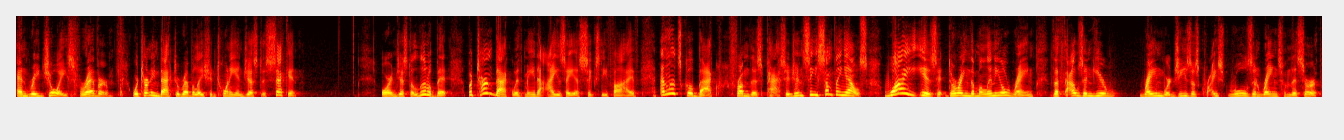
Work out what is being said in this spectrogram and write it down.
and rejoice forever. We're turning back to Revelation 20 in just a second or in just a little bit, but turn back with me to Isaiah 65 and let's go back from this passage and see something else. Why is it during the millennial reign, the thousand year reign where Jesus Christ rules and reigns from this earth?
